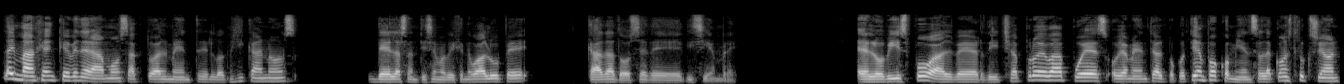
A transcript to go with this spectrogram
la imagen que veneramos actualmente los mexicanos de la Santísima Virgen de Guadalupe cada 12 de diciembre. El obispo, al ver dicha prueba, pues obviamente al poco tiempo comienza la construcción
